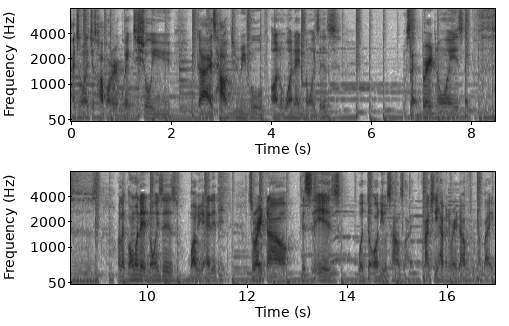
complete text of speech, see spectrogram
I just want to just hop on real quick to show you guys how to remove unwanted noises. It's like bird noise, like or like unwanted noises while you're editing. So right now, this is what the audio sounds like. I'm actually having it right now for my light.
